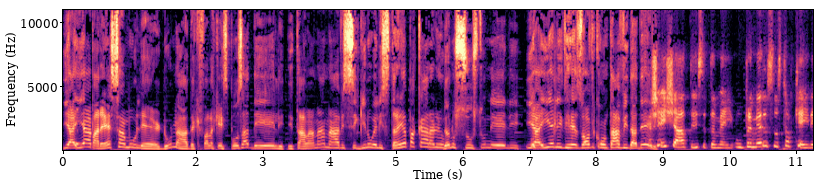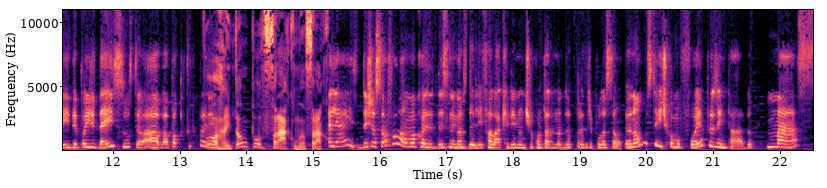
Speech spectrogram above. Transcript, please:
e aí aparece a mulher do nada que fala que é a esposa dele e tá lá na nave seguindo ele estranha pra caralho, dando susto nele. E aí ele resolve contar a vida dele. Achei chato isso também. O primeiro susto, ok. Daí depois de 10 sustos, eu, ah, vá pra puta que pariu. Porra, então, pô, fraco, mano, fraco. Aliás, deixa eu só falar uma coisa desse negócio dele falar que ele não tinha contado nada pra tripulação. Eu não gostei de como foi apresentado, mas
